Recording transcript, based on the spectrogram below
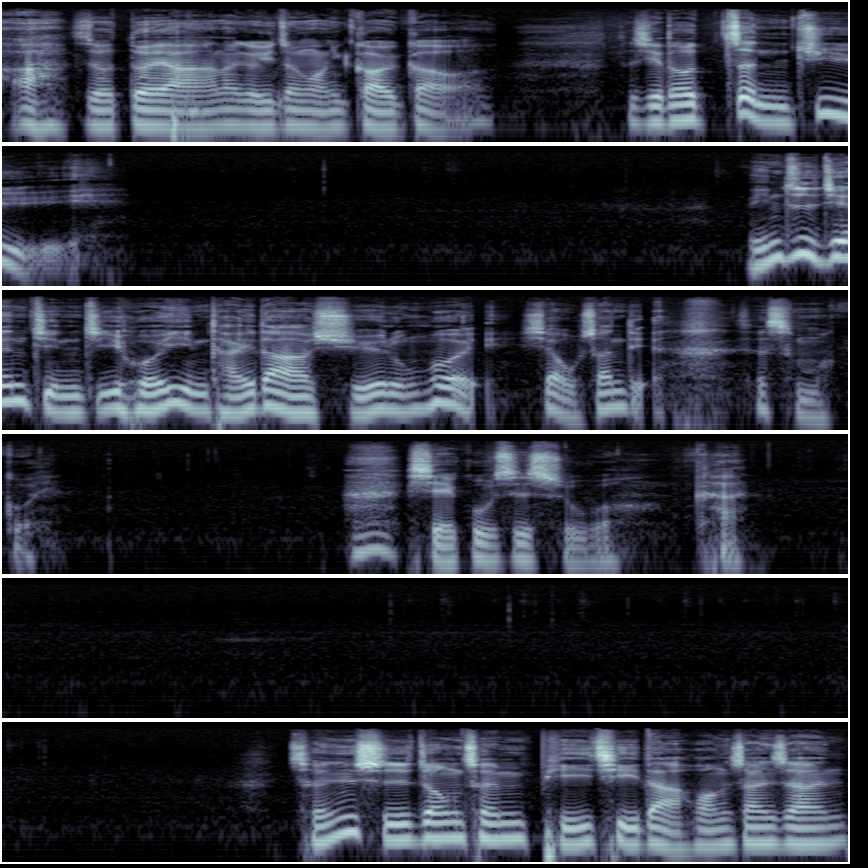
啊！就对啊，那个于正煌一告一告啊，这些都证据。林志坚紧急回应台大学伦会，下午三点，这什么鬼？写故事书哦，看。陈时中称脾气大，黄珊珊。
